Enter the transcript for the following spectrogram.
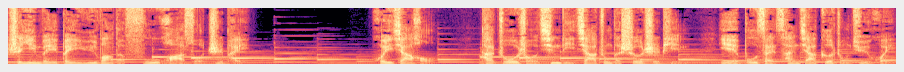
是因为被欲望的浮华所支配。回家后，他着手清理家中的奢侈品，也不再参加各种聚会。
